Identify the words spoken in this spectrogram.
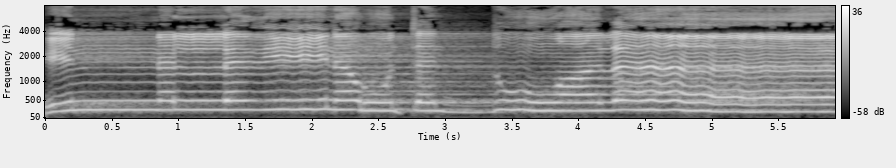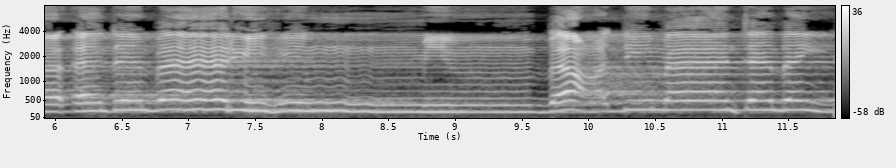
إن الذين ارتدوا على أدبارهم من بعد ما تبين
